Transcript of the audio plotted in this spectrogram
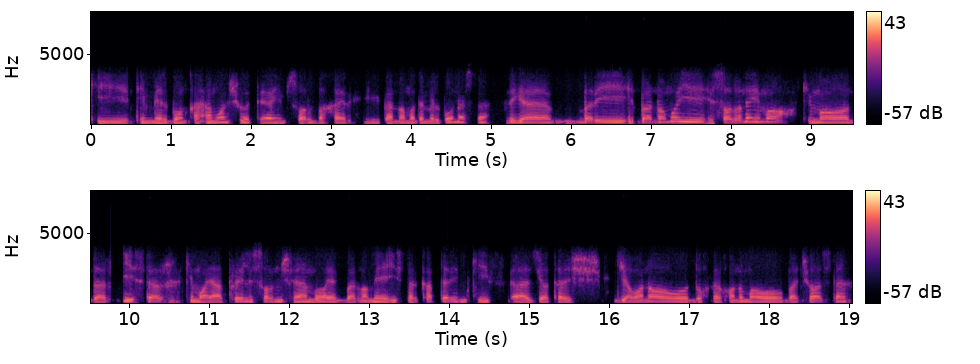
که تیم ملبورن قهرمان شد. امسال بخیر برنامه در ملبورن است. دیگه برای برنامه سالانه ما که ما در Easter که ماه اپریل سال میشه ما یک برنامه Easter Cup داریم که زیادترش جوانا و دختر خانما و بچه هستن.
